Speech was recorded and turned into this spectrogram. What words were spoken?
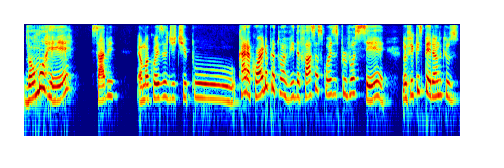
vão morrer, sabe? É uma coisa de tipo, cara, acorda pra tua vida, faça as coisas por você. Não fica esperando que os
